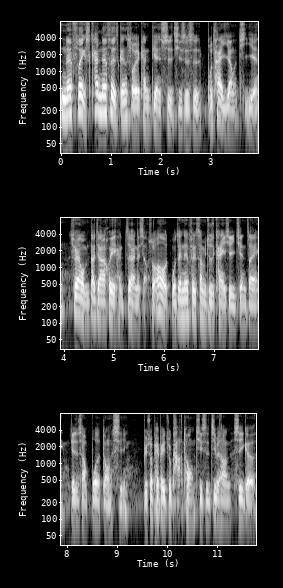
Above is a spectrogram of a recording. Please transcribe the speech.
Netflix 看 Netflix 跟所谓的看电视其实是不太一样的体验。虽然我们大家会很自然的想说，哦，我在 Netflix 上面就是看一些以前在电视上播的东西。比如说佩佩猪卡通，其实基本上是一个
